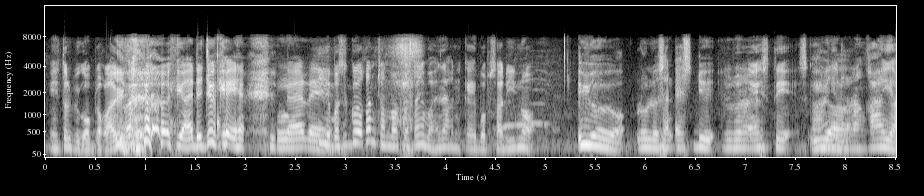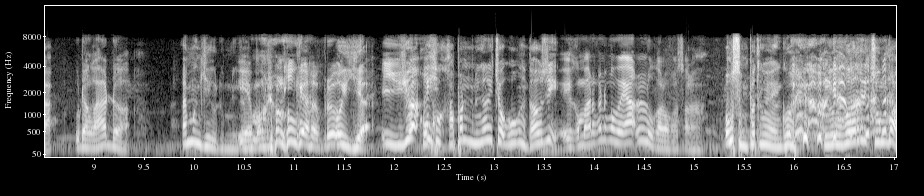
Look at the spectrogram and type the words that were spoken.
Itu lebih goblok lagi. Gak ada juga ya. Enggak ada. iya, Ya. maksud gua kan contoh-contohnya banyak nih kayak Bob Sadino. Iya, iya, lulusan SD Lulusan SD, sekarang Iya. jadi orang kaya. udah nggak ada. Emang dia udah meninggal? Iya, mau udah meninggal, Bro. Oh iya. Iya. Oh, kok kapan meninggalnya cowok gue gak tau sih. Eh, kemarin kan nge-WA lu kalau nggak salah. Oh sempet ya gue? Nih sumpah.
